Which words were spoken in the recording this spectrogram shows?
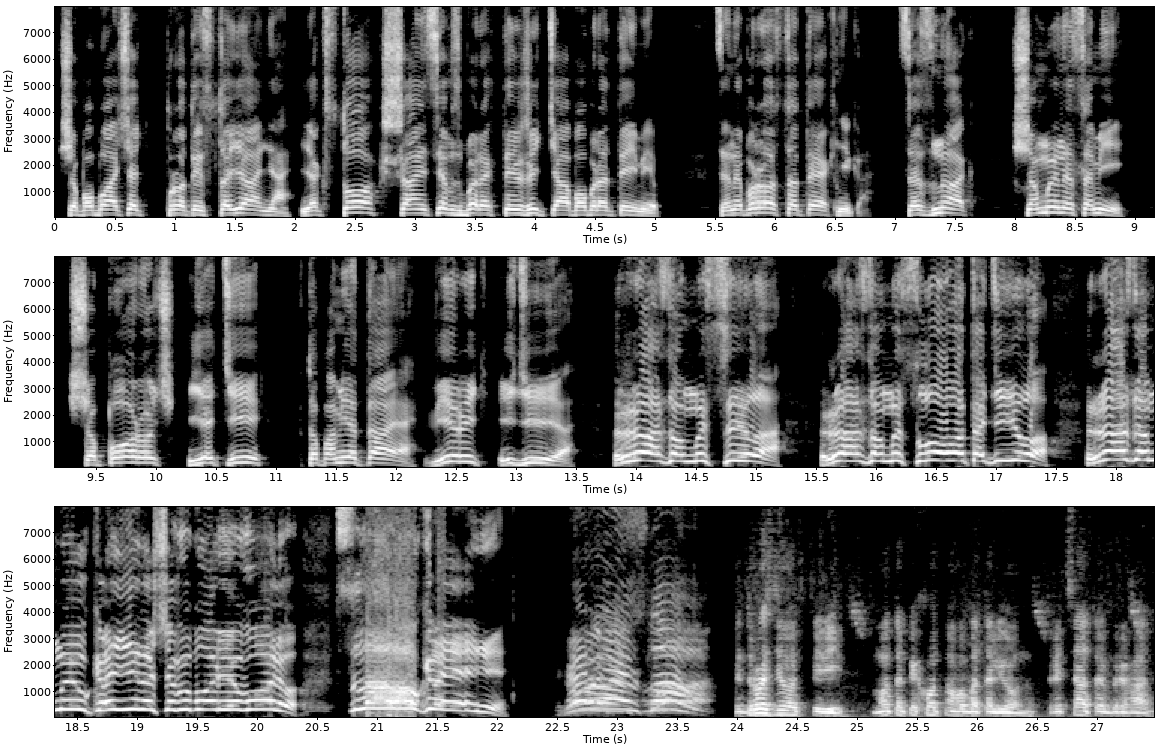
що побачать протистояння, як 100 шансів зберегти життя побратимів. Це не просто техніка, це знак, що ми не самі, що поруч є ті, хто пам'ятає, вірить і діє. Разом ми сила! Разом ми слово та діло! Разом ми Україна, що виборює волю! Слава Україні! Героям слава! Підрозділ FPV мотопіхотного батальйону 30-ї бригади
